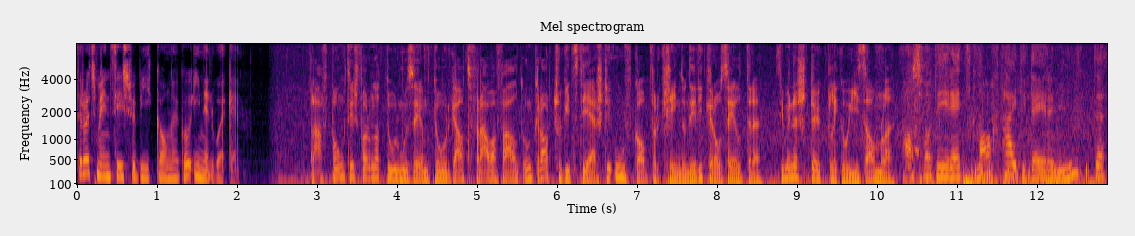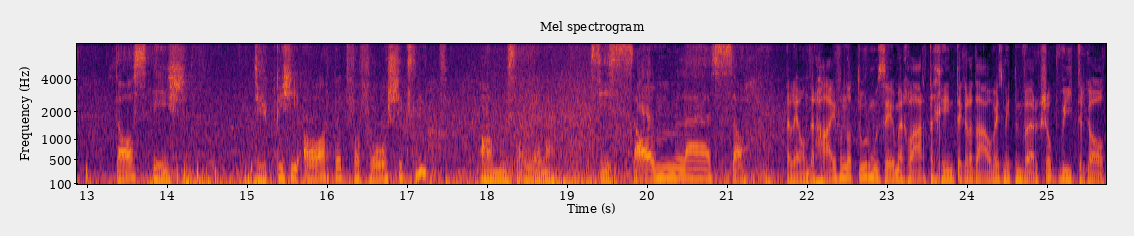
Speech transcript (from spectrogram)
Der Roger Menzi ist vorbeigegangen, reinschauen. Treffpunkt ist vor dem Naturmuseum Thurgau zu Frauenfeld und gerade schon gibt es die erste Aufgabe für Kinder und ihre Großeltern. Sie müssen ein Stöckchen einsammeln. Das, was ihr jetzt gemacht habt in dieser Minute, das ist typische Arbeit von Forschungsleuten an Museen. Sie sammeln Sachen. Der Leander Hai vom Naturmuseum erklärt den Kindern gerade auch, wie es mit dem Workshop weitergeht.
